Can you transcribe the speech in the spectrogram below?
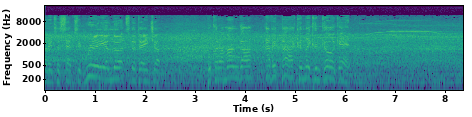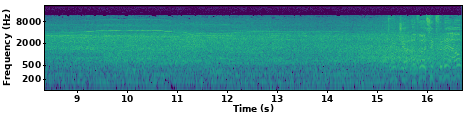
Well intercepted, really alert to the danger. Bucaramanga have it back and they can go again. Danger averted for now.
